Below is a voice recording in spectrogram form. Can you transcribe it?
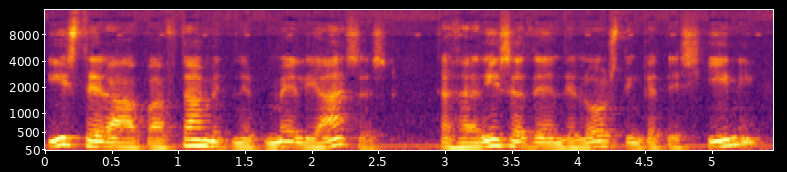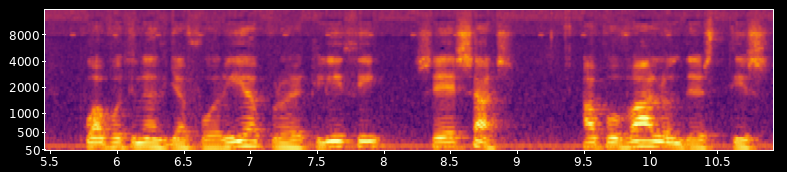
ύστερα από αυτά με την επιμέλειά σας καθαρίσατε εντελώς την κατεσχήνη που από την αδιαφορία προεκλήθη σε εσάς αποβάλλοντες τις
